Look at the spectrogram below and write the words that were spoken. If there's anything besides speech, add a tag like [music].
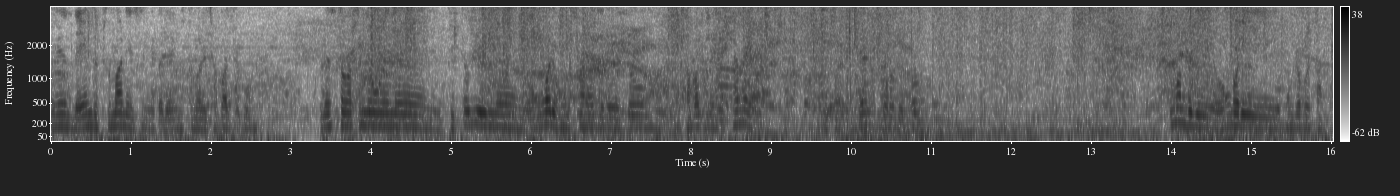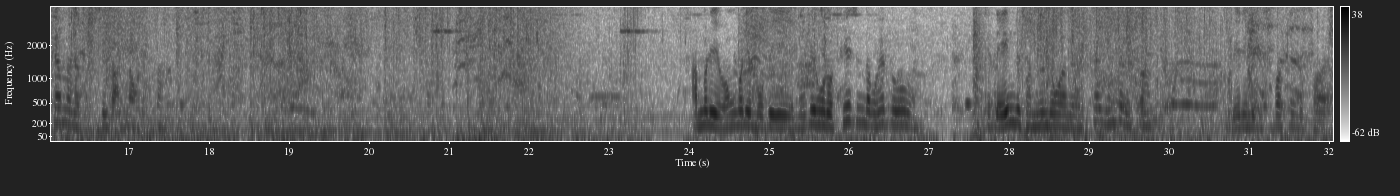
여기는 네임드 두 마리 있으니까 네임드 두 마리 잡아주고. 블래스터 같은 경우에는 뒤쪽에 있는 원거리 공격하는 애들을 좀 잡아주는 게 편해요. 그래서 이렇게 몰아줘서 팀원들이 원거리 공격을 다 피하면 딜도 안 나오니까. 아무리 원거리 몹이 무빙으로 피해진다고 해도 이렇게 네임드 잡는 동안은 피하기 힘드니까 미리 미리 잡아주는 게 좋아요.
